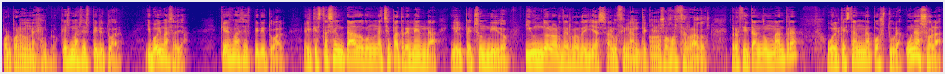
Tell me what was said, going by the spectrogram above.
por poner un ejemplo? ¿Qué es más espiritual? Y voy más allá. ¿Qué es más espiritual? ¿El que está sentado con una chepa tremenda y el pecho hundido y un dolor de rodillas alucinante, con los ojos cerrados, recitando un mantra? ¿O el que está en una postura, una sola,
